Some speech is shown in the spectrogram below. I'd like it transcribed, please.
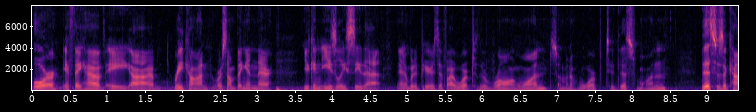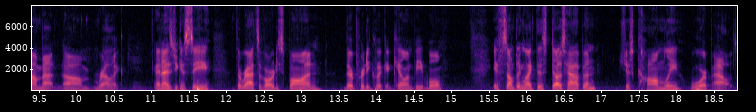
Or if they have a uh, recon or something in there, you can easily see that. And it would appear as if I warped to the wrong one. So I'm going to warp to this one. This is a combat um, relic. And as you can see, the rats have already spawned. They're pretty quick at killing people. If something like this does happen, just calmly warp out.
